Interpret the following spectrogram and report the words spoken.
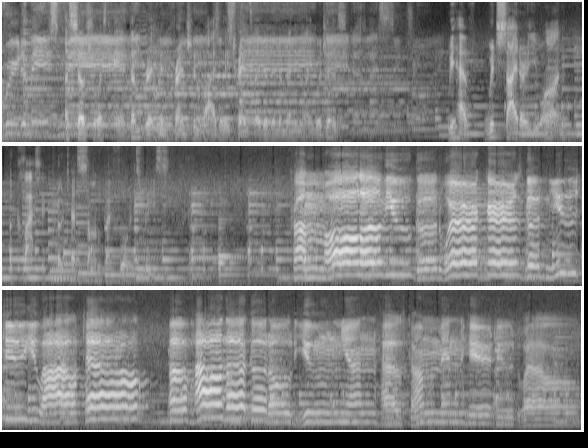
Freedom is a socialist anthem written in French and widely translated into many languages. We have Which Side Are You On? A classic protest song by Florence Reese. Come, all of you good workers, good news to you I'll tell of how the good old Union has come in here to dwell.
